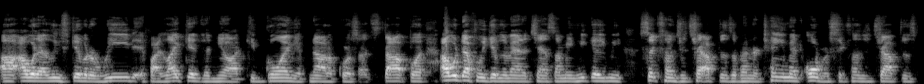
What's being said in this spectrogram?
Uh, I would at least give it a read. If I like it, then, you know, I'd keep going. If not, of course, I'd stop. But I would definitely give the man a chance. I mean, he gave me 600 chapters of entertainment, over 600 chapters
